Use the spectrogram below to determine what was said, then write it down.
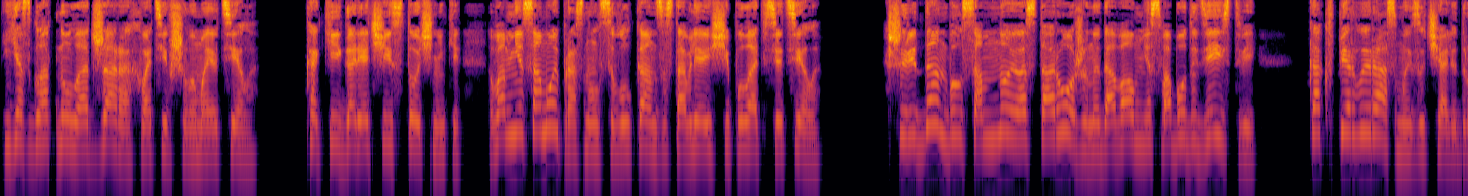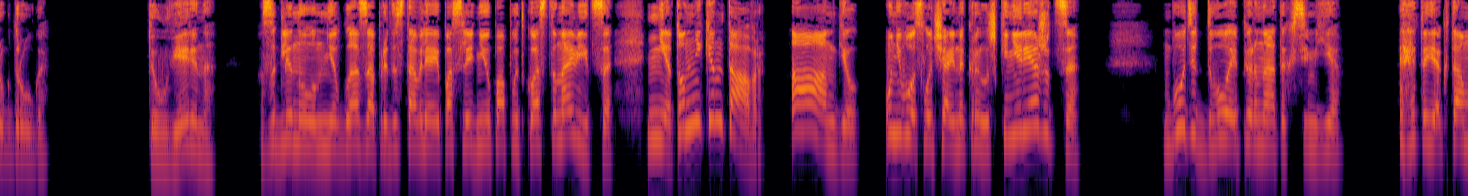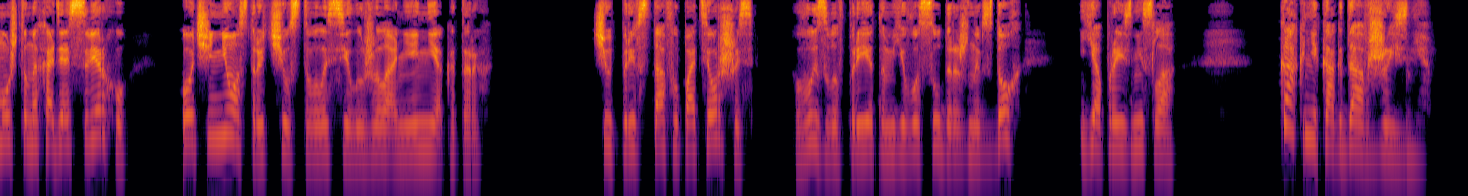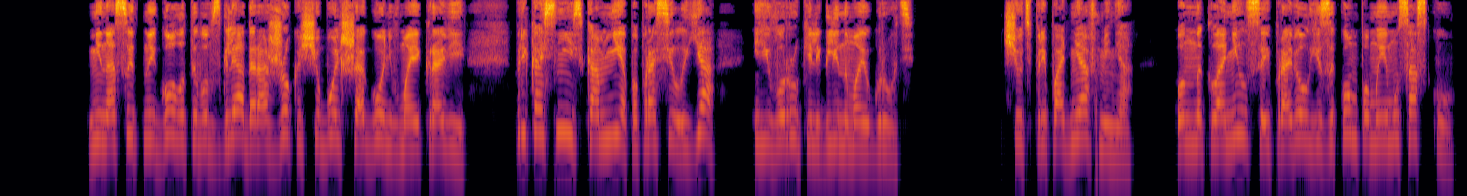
Я сглотнула от жара, охватившего мое тело. Какие горячие источники! Во мне самой проснулся вулкан, заставляющий пылать все тело. Шеридан был со мною осторожен и давал мне свободу действий, как в первый раз мы изучали друг друга. «Ты уверена?» — заглянул он мне в глаза, предоставляя последнюю попытку остановиться. «Нет, он не кентавр, а ангел. У него, случайно, крылышки не режутся?» «Будет двое пернатых в семье. Это я к тому, что, находясь сверху, очень остро чувствовала силу желания некоторых. Чуть привстав и потершись, Вызвав при этом его судорожный вздох, я произнесла «Как никогда в жизни!» Ненасытный голод его взгляда разжег еще больше огонь в моей крови. «Прикоснись ко мне!» — попросила я, и его руки легли на мою грудь. Чуть приподняв меня, он наклонился и провел языком по моему соску.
